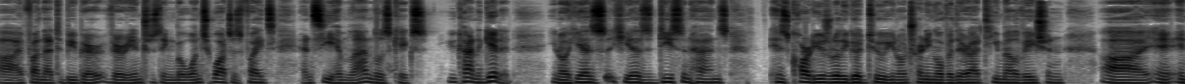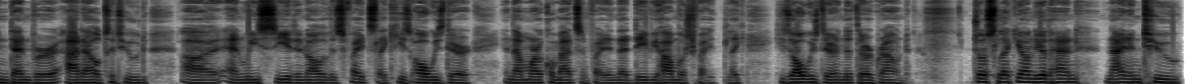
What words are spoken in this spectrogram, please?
Uh, I find that to be very very interesting. But once you watch his fights and see him land those kicks, you kind of get it. You know, he has he has decent hands his cardio is really good too. You know, training over there at Team Elevation uh, in, Denver at altitude, uh, and we see it in all of his fights. Like he's always there in that Marco Madsen fight, in that Davy Ramos fight. Like he's always there in the third round. Joe Solecki, on the other hand, nine and two.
